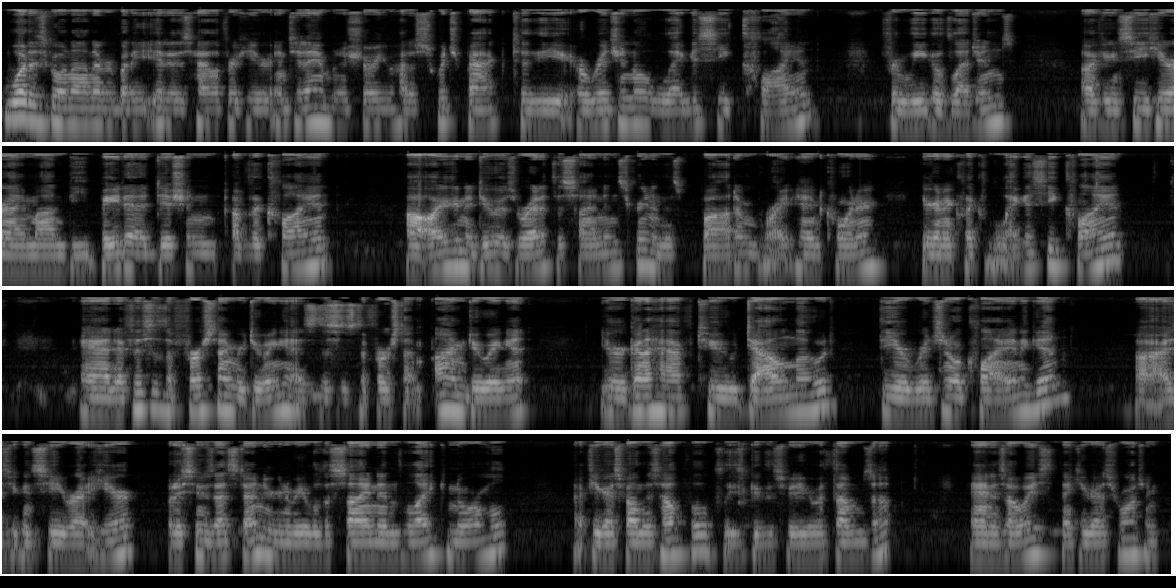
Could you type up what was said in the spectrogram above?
What is going on everybody? It is Halliford here and today I'm going to show you how to switch back to the original legacy client for League of Legends. Uh, if you can see here I'm on the beta edition of the client. Uh, all you're going to do is right at the sign-in screen in this bottom right hand corner you're going to click legacy client and if this is the first time you're doing it as this is the first time I'm doing it you're going to have to download the original client again uh, as you can see right here but as soon as that's done, you're going to be able to sign in like normal. If you guys found this helpful, please give this video a thumbs up. And as always, thank you guys for watching.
